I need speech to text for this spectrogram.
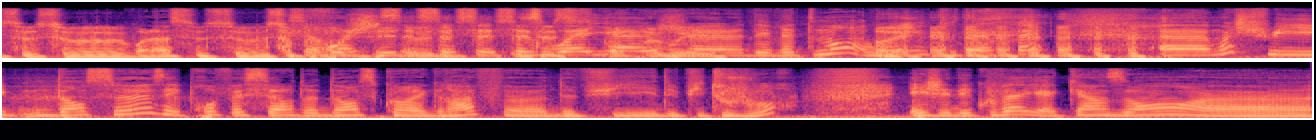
ce, ce voilà, ce, ce, ce ce projet de, ce, de- ce- ce voyage oui. euh, des vêtements, oui, Ouais. tout à fait. Euh, moi, je suis danseuse et professeure de danse chorégraphe euh, depuis depuis toujours. Et j'ai découvert il y a 15 ans euh,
